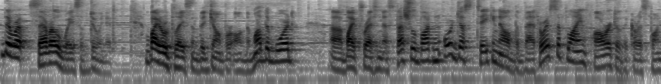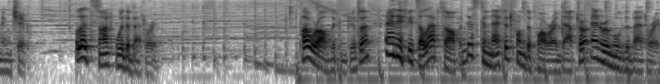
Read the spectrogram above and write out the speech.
There are several ways of doing it – by replacing the jumper on the motherboard, uh, by pressing a special button or just taking out the battery supplying power to the corresponding chip. Let's start with the battery power off the computer, and if it's a laptop, disconnect it from the power adapter and remove the battery.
